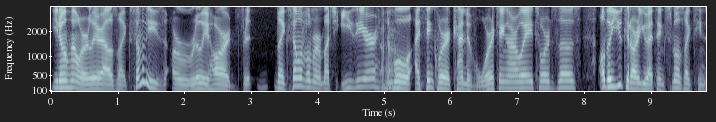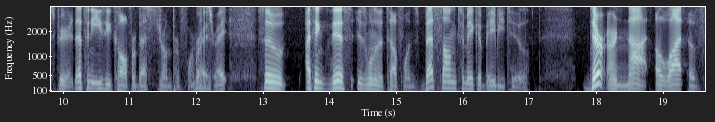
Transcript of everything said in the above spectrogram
You know how earlier I was like some of these are really hard for like some of them are much easier Uh-huh. and we'll I think we're kind of working our way towards those. Although you could argue I think Smells Like Teen Spirit. That's an easy call for best drum performance, right? So I think this is one of the tough ones. Best song to make a baby to. There are not a lot of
